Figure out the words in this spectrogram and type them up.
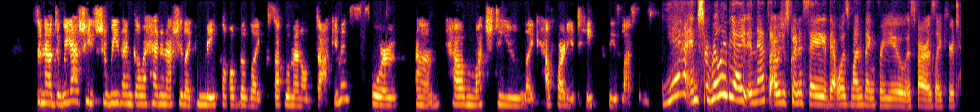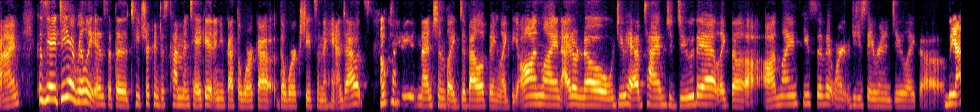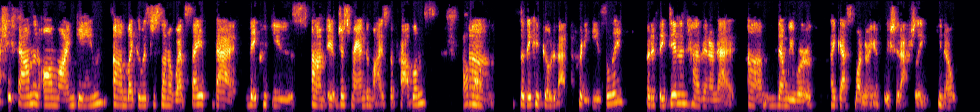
So now, do we actually should we then go ahead and actually like make all the like supplemental documents, or um, how much do you like? How far do you take these lessons? Yeah, and so really the and that's I was just going to say that was one thing for you as far as like your time because the idea really is that the teacher can just come and take it and you've got the workout the worksheets and the handouts. So Okay. you'd mentioned like developing like the online. I don't know. Do you have time to do that? Like the online piece of it? Where did you say you were going to do like a? We actually found an online game, um, like it was just on a website that they could use. Um, it just randomized the problems, Okay. um, so they could go to that pretty easily. But if they didn't have internet, um, then we were, I guess, wondering if we should actually, you know,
